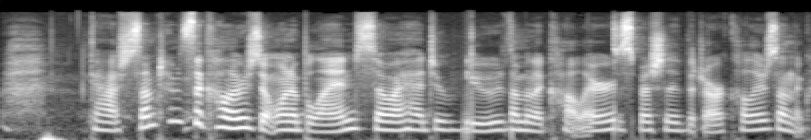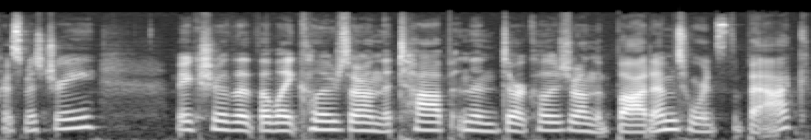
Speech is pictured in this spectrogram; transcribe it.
gosh, sometimes the colors don't want to blend, so I had to redo some of the colors, especially the dark colors on the Christmas tree. Make sure that the light colors are on the top and then the dark colors are on the bottom towards the back.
